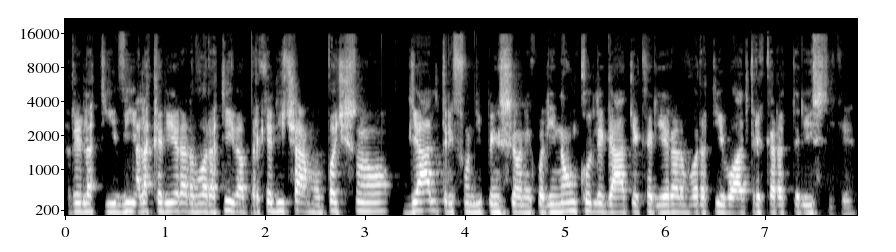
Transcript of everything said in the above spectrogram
relativi alla carriera lavorativa, perché diciamo poi ci sono gli altri fondi pensione, quelli non collegati a carriera lavorativa o altre caratteristiche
